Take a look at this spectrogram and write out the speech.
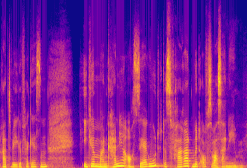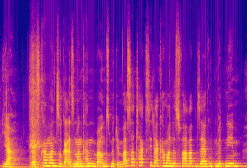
Radwege vergessen. Ike, man kann ja auch sehr gut das Fahrrad mit aufs Wasser nehmen. Ja, das kann man sogar. Also man kann bei uns mit dem Wassertaxi, da kann man das Fahrrad sehr gut mitnehmen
